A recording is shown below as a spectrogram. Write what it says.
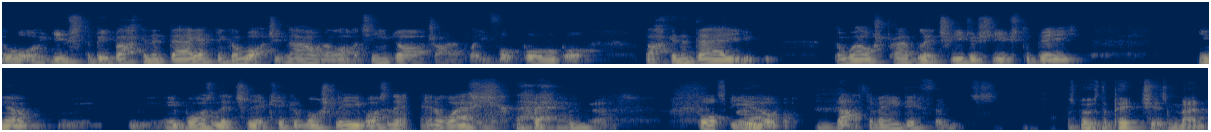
or used to be back in the day. I think I watch it now, and a lot of teams are trying to play football, but back in the day, the Welsh Prem literally just used to be, you know, it was literally a kick and rush league, wasn't it, in a way? um, yeah. But you know, that's the main difference. I suppose the pitches meant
